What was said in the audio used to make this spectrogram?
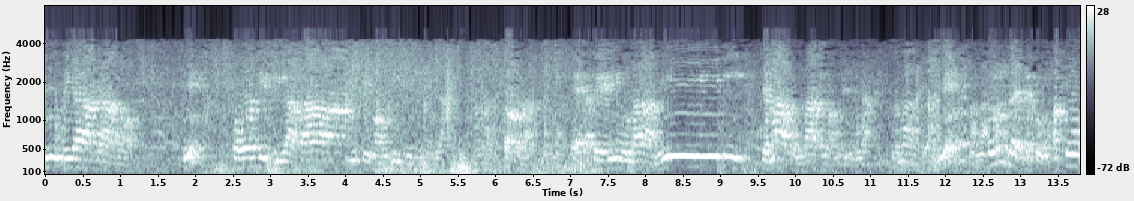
သူဘုရားကတော့ဟင်ပေါ်သိကြီးကပါဒီပေမောင်ကြီးကြီးလားဟုတ်လား အဲအပေလေးကလာပြီဓမ္မဘုံသားပြောင်းတယ်လားမှန်ပါဗျာဒီသုံးတဲ့ကုံအကုန်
